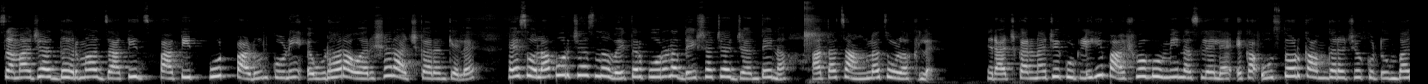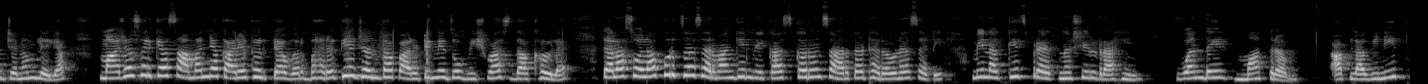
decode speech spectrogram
समाजात धर्म जाती पातीत फूट पाडून कोणी एवढं वर्ष राजकारण केलंय हे सोलापूरच्याच नव्हे तर पूर्ण देशाच्या जनतेनं आता चांगलंच ओळखलंय. राजकारणाची कुठलीही पार्श्वभूमी नसलेल्या एका ऊसतोड कामगाराच्या कुटुंबात जन्मलेल्या माझ्यासारख्या सामान्य कार्यकर्त्यावर भारतीय जनता पार्टीने जो विश्वास दाखवलाय त्याला सोलापूरचा सर्वांगीण विकास करून सार्थ ठरवण्यासाठी मी नक्कीच प्रयत्नशील राहीन. वंदे मातरम. आपला विनीत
